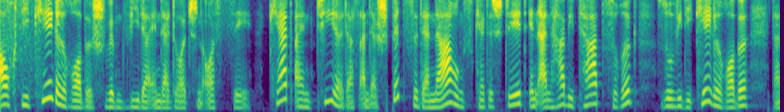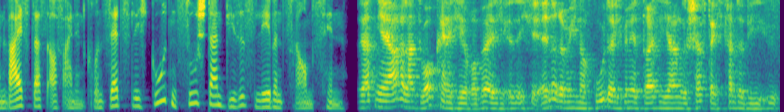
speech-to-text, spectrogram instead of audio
Auch die Kegelrobbe schwimmt wieder in der deutschen Ostsee. Kehrt ein Tier, das an der Spitze der Nahrungskette steht, in ein Habitat zurück, so wie die Kegelrobbe, dann weist das auf einen grundsätzlich guten Zustand dieses Lebensraums hin. Wir hatten ja jahrelang überhaupt keine Kegelrobbe. Ich, also ich erinnere mich noch gut, ich bin jetzt 30 Jahre im Geschäft, ich kannte die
